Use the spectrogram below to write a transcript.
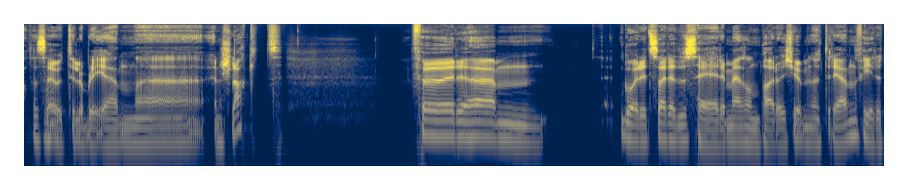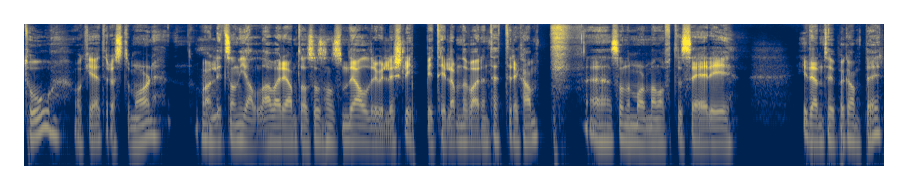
At det ser ut til å bli en, uh, en slakt. Før um, Goritza reduserer med sånn par og 20 minutter igjen, 4-2. Ok, trøstemål. Det var litt sånn jalla-variant også, sånn som de aldri ville slippe til om det var en tettere kamp. Eh, Sånne mål man ofte ser i, i den type kamper.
